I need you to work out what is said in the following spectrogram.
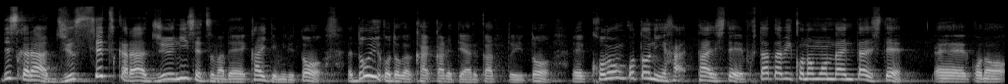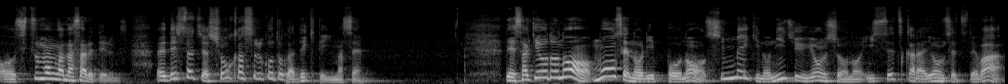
ですから10節から12節まで書いてみるとどういうことが書かれてあるかというとこのことに対して再びこの問題に対してこの質問がなされているんです。弟子たちは消化することができていません。で先ほどのモーセの立法の新明記の24章の1節から4節では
